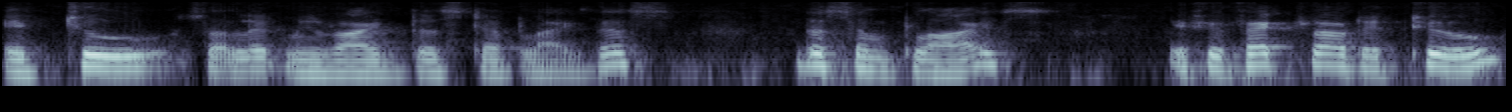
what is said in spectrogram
a 2. So let me write this step like this. This implies if you factor out a 2,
